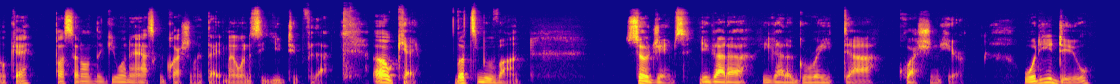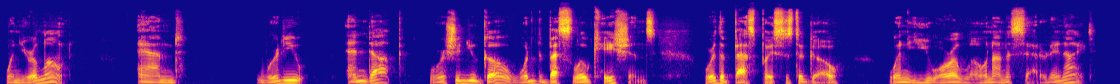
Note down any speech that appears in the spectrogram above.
Okay? Plus, I don't think you want to ask a question like that. You might want to see YouTube for that. Okay, let's move on. So, James, you got a you got a great uh, question here. What do you do when you're alone? And where do you end up? Where should you go? What are the best locations? Where are the best places to go when you are alone on a Saturday night?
